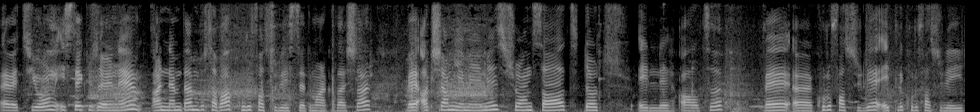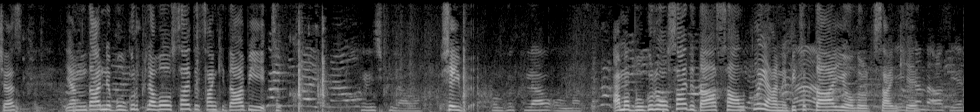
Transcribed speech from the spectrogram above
Evet yoğun istek üzerine annemden bu sabah kuru fasulye istedim arkadaşlar. Ve akşam yemeğimiz şu an saat 4.56 ve e, kuru fasulye, etli kuru fasulye yiyeceğiz. Yanında anne bulgur pilavı olsaydı sanki daha bir tık Pirinç pilavı. şey Bulgur pilavı olmaz. ama bulgur olsaydı daha sağlıklı yani bir tık Ha. daha iyi olurdu sanki. Sen de az ye.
